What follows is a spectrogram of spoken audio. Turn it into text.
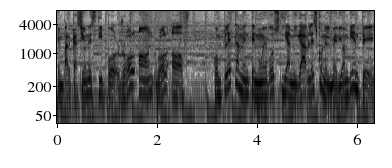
embarcaciones tipo roll-on, roll-off completamente nuevos y amigables con el medio ambiente.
